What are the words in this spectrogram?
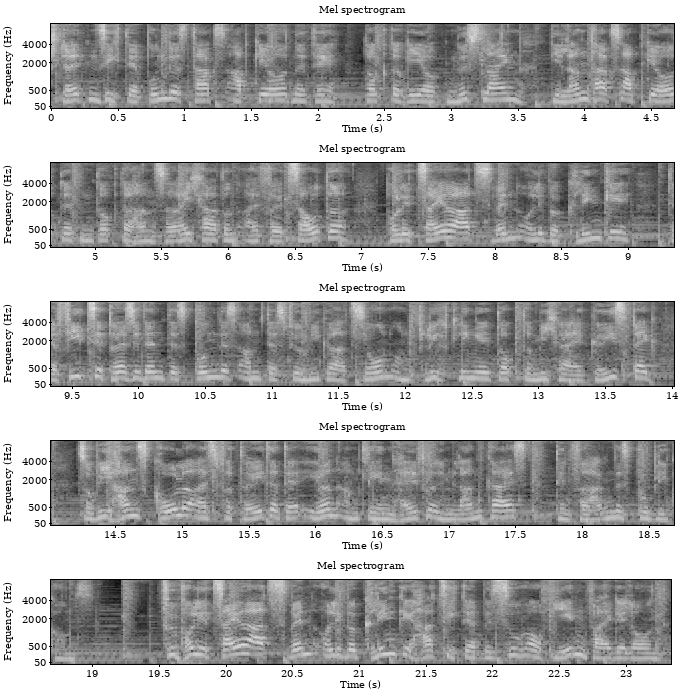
stellten sich der Bundestagsabgeordnete Dr. Georg Nüßlein, die Landtagsabgeordneten Dr. Hans Reichhardt und Alfred Sauter, Polizeirat Sven Oliver Klinke, der Vizepräsident des Bundesamtes für Migration und Flüchtlinge Dr. Michael Griesbeck sowie Hans Kohler als Vertreter der ehrenamtlichen Helfer im Landkreis den Fragen des Publikums. Für Polizeirat Sven Oliver Klinke hat sich der Besuch auf jeden Fall gelohnt,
